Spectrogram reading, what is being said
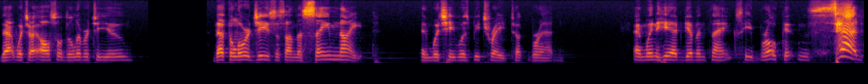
that which I also delivered to you, that the Lord Jesus, on the same night in which he was betrayed, took bread. And when he had given thanks, he broke it and said,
